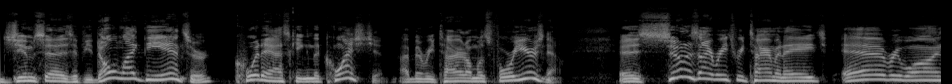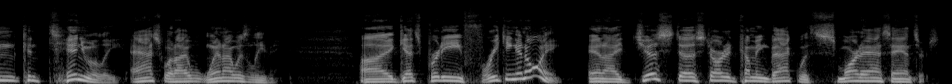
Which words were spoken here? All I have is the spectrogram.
Jim says if you don't like the answer, quit asking the question. I've been retired almost four years now. As soon as I reach retirement age, everyone continually asks what I when I was leaving. Uh, it gets pretty freaking annoying, and I just uh, started coming back with smart ass answers.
